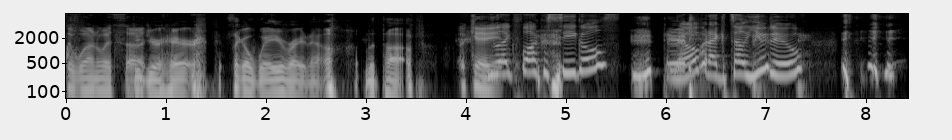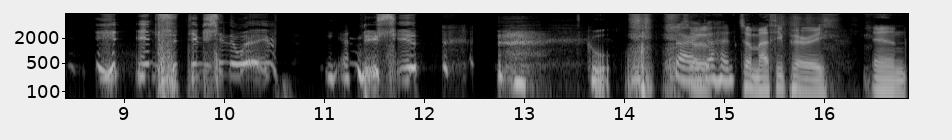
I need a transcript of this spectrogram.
the, the one with uh, Dude, your hair, it's like a wave right now on the top. okay. You like flock of seagulls? no, but I can tell you do. It's, did you see the wave? Yeah. Do you see it? It's cool. Sorry, so, go ahead. So Matthew Perry and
